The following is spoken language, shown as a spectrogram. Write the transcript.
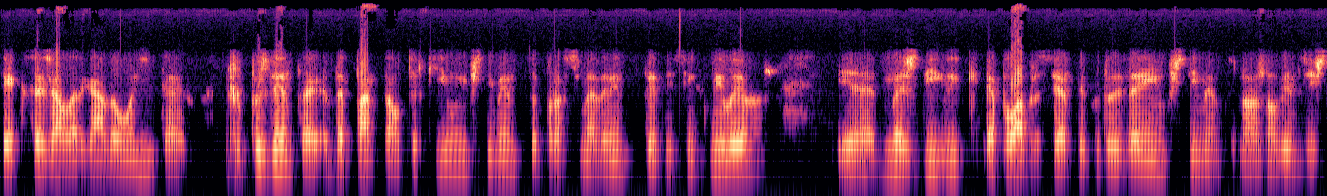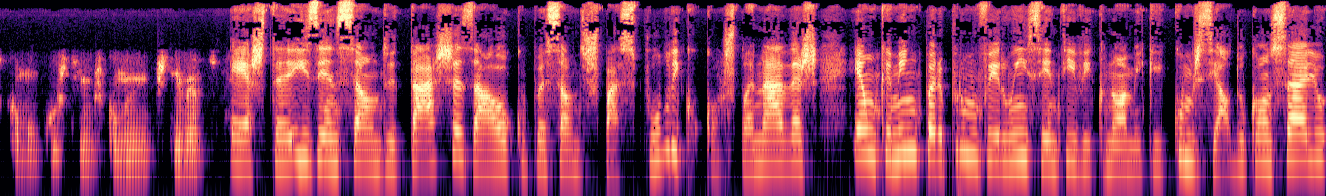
é que seja alargado ao ano inteiro representa da parte da autarquia um investimento de aproximadamente 75 mil euros, eh, mas digo-lhe que a palavra certa que utilizei é investimento. Nós não vemos isto como um custo, vimos como um investimento. Esta isenção de taxas à ocupação de espaço público, com esplanadas, é um caminho para promover o incentivo económico e comercial do Conselho,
